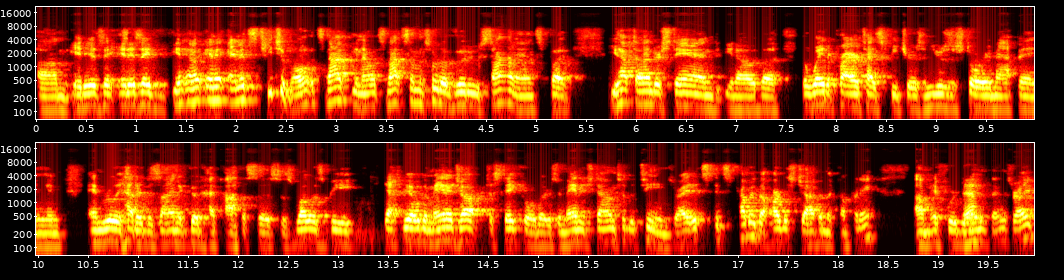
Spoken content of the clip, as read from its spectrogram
Um, it is a, it is a, you know, and, and it's teachable. It's not, you know, it's not some sort of voodoo science, but you have to understand, you know, the, the way to prioritize features and user story mapping and, and really how to design a good hypothesis as well as be, you have to be able to manage up to stakeholders and manage down to the teams, right? It's, it's probably the hardest job in the company um, if we're doing yeah. things right.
